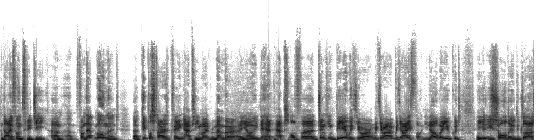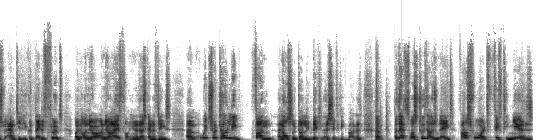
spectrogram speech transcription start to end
the iPhone 3G. Um, um, from that moment, uh, people started creating apps. And you might remember, uh, you know, they had apps of uh, drinking beer with your with your with your iPhone. You know, where you could you, you, saw the, the glass empty. You could play the flute on, on your on your iPhone. You know, those kind of things, um, which were totally fun and also totally ridiculous if you think about it. Um, but that was 2008. Fast forward 15 years,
